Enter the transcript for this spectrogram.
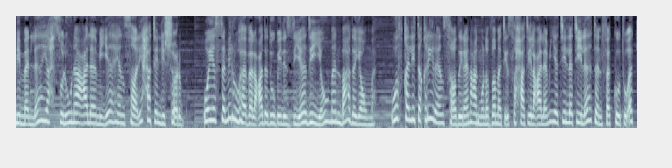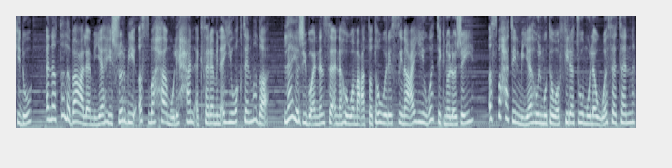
ممن لا يحصلون على مياه صالحة للشرب ويستمر هذا العدد بالازدياد يوما بعد يوم. وفقا لتقرير صادر عن منظمة الصحة العالمية التي لا تنفك تؤكد أن الطلب على مياه الشرب أصبح ملحا أكثر من أي وقت مضى. لا يجب أن ننسى أنه ومع التطور الصناعي والتكنولوجي أصبحت المياه المتوفرة ملوثة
